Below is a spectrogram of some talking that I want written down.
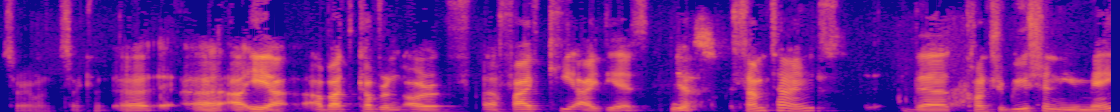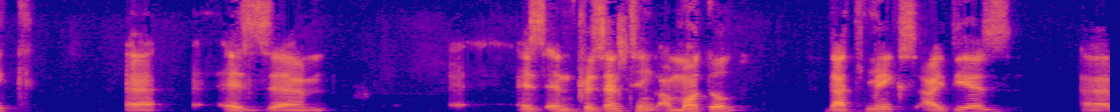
sorry, one second. Uh, uh, uh, yeah, about covering our uh, five key ideas. Yes. Sometimes the contribution you make uh, is um, is in presenting a model that makes ideas uh,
